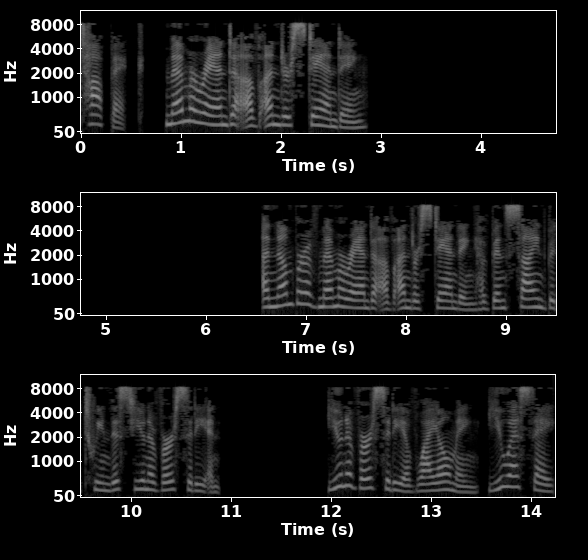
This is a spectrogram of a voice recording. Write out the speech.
Topic. Memoranda of Understanding A number of memoranda of understanding have been signed between this university and University of Wyoming, USA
